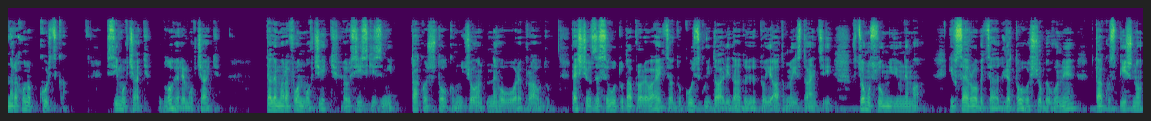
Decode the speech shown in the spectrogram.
на рахунок Курська. Всі мовчать, блогери мовчать, телемарафон мовчить, російські ЗМІ також толком нічого не говорить правду. Те, що ЗСУ туди проривається, до Курську і далі, да, до тої атомної станції, в цьому сумнівів нема. І все робиться для того, щоб вони так успішно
